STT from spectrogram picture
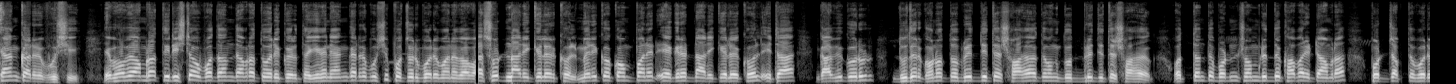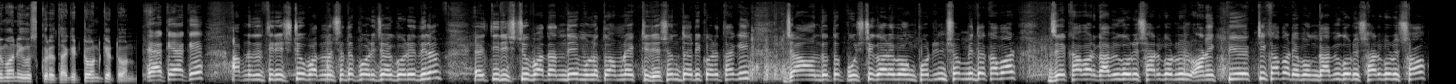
অ্যাঙ্কারের ভুসি এভাবে আমরা তিরিশটা উপাদান দিয়ে আমরা তৈরি করে থাকি। এখানে অ্যাঙ্কারের ভুসি প্রচুর পরিমাণে ব্যবহার শুট নারিকেলের খোল। মেরিকো কোম্পানির এ গ্রেড নারিকেলের খোল। এটা গাভী গরুর দুধের ঘনত্ব বৃদ্ধিতে সহায়ক এবং দুধ বৃদ্ধিতে সহায়ক। অত্যন্ত প্রোটিন সমৃদ্ধ খাবার। এটা আমরা পর্যাপ্ত পরিমাণে ইউজ করে থাকি টনকে টন। একে একে আপনাদের তিরিশটি উপাদানের সাথে পরিচয় করিয়ে দিলাম। এই তিরিশটি উপাদান দিয়ে মূলত আমরা একটি রেশন তৈরি করে থাকি, যা অন্তত পুষ্টিকর এবং প্রোটিন সমৃদ্ধ খাবার। যে খাবার গাভী গরু, সার গরুর অনেক প্রিয় একটি খাবার এবং গাভী গরু, সার গরু সহ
